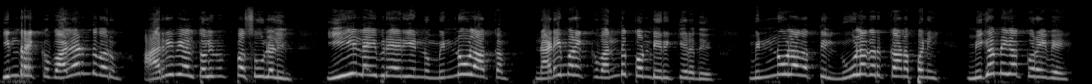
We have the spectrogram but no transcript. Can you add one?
இன்றைக்கு வளர்ந்து வரும் அறிவியல் தொழில்நுட்ப சூழலில் இ லைப்ரரி என்னும் மின்னூலாக்கம் நடைமுறைக்கு வந்து கொண்டிருக்கிறது. மின்னூலகத்தில் நூலகருக்கான பணி மிக மிக குறைவே.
